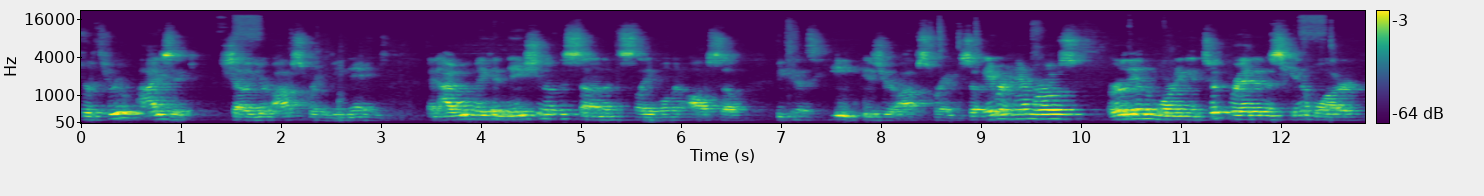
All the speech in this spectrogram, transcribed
for through Isaac shall your offspring be named. And I will make a nation of the son of the slave woman also because he is your offspring. So Abraham rose early in the morning and took bread and a skin of water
